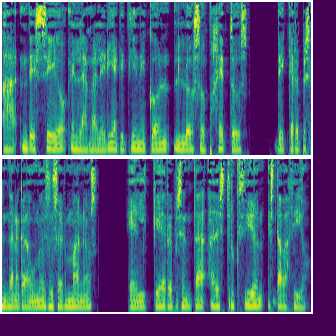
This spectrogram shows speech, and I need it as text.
a Deseo en la galería que tiene con los objetos de que representan a cada uno de sus hermanos, el que representa a Destrucción está vacío.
